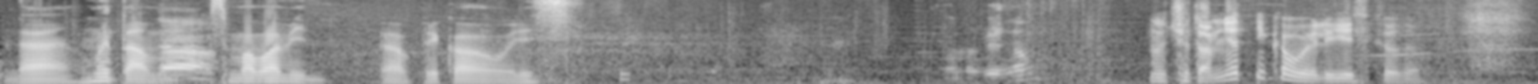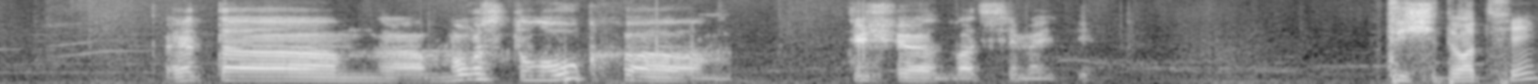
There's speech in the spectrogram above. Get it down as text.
Да, мы там Да. с мобами э, прикалывались. Он убежал? Ну что, там нет никого или есть кто-то? Это Мост Лук 1027 IP. 1027?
